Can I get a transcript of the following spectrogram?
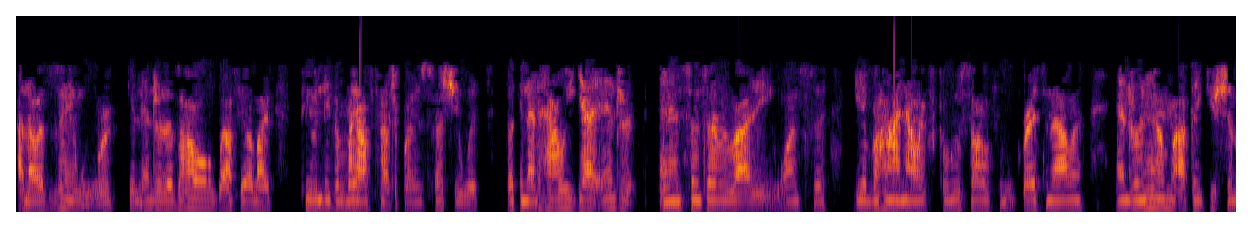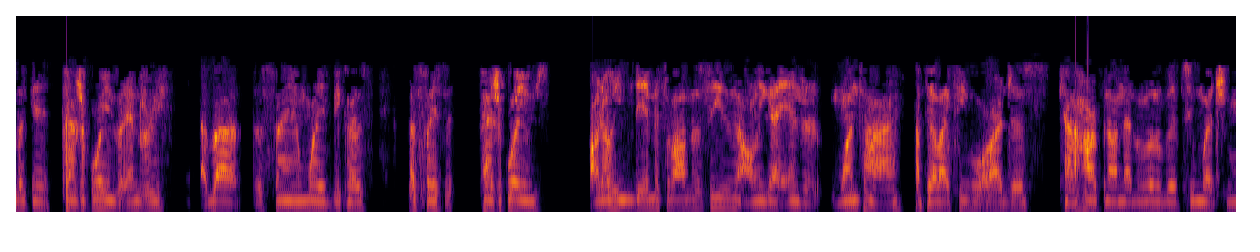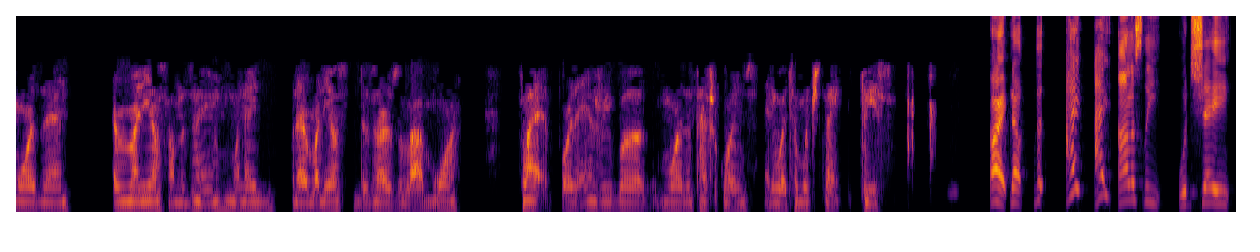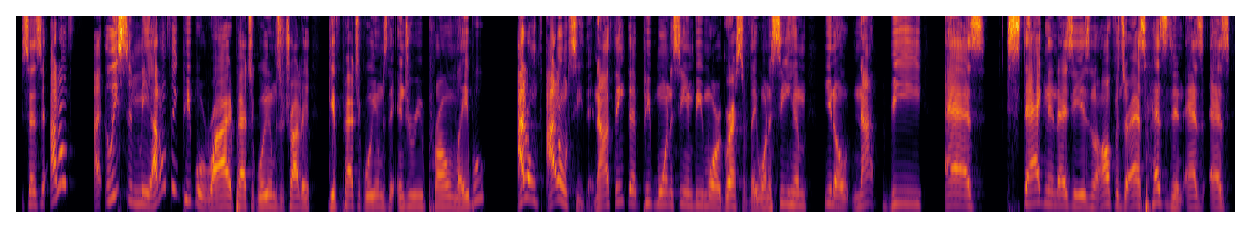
I know as a team we're getting injured as a whole, but I feel like people need to lay off Patrick Williams, especially with looking at how he got injured. And since everybody wants to get behind Alex Caruso from Grayson Allen, injuring him, I think you should look at Patrick Williams' injury about the same way because let's face it, Patrick Williams, although he did miss a lot of the season, only got injured one time. I feel like people are just kind of harping on that a little bit too much more than everybody else on the team when they when everybody else deserves a lot more flat for the injury bug more than Patrick Williams. Anyway, me what you think. Peace. All right, now the, I I honestly, what Shay says, I don't. At least in me, I don't think people ride Patrick Williams or try to give Patrick Williams the injury prone label. I don't. I don't see that. Now I think that people want to see him be more aggressive. They want to see him, you know, not be as stagnant as he is in the offense or as hesitant as as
